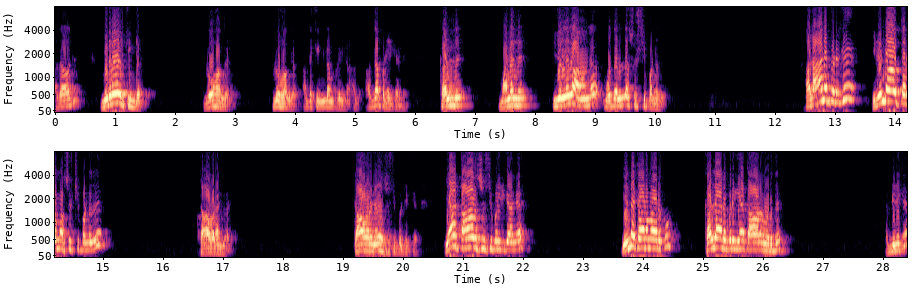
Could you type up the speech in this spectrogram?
அதாவது மினரல் கிங்டம் லோகங்கள் லோகங்கள். அந்த கிங்டம் பண்ணியிருக்காங்க அந்த அதான் பண்ணியிருக்காங்க கல் மணல் இதெல்லாம் அவங்க முதல்ல சிருஷ்டி பண்ணது. அதான பிறகு இரண்டாவது தரமாக சூழ்ச்சி பண்ணது தாவரங்கள். தாவரங்களை சூழ்ச்சி பண்ணிருக்காங்க. ஏன் தாவரம் சூழ்ச்சி பண்ணியிருக்காங்க என்ன காரணமாக இருக்கும்? கல்லான பிறகு ஏன் தாவரம் வருது? அப்படின்னாக்க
